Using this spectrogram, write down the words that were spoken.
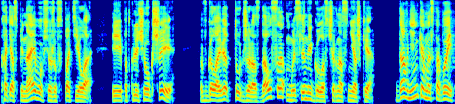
хотя спина его все же вспотела, и подключил к шее. В голове тут же раздался мысленный голос Черноснежки. «Давненько мы с тобой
